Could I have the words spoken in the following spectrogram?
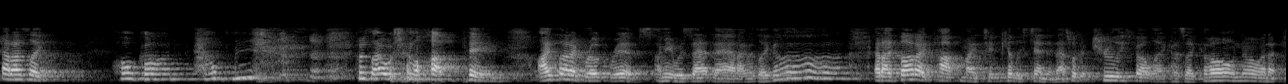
And I was like, Oh God, help me. Because I was in a lot of pain. I thought I broke ribs. I mean, it was that bad. I was like, ah. And I thought I'd popped my Achilles tendon. That's what it truly felt like. I was like, oh no. And I,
